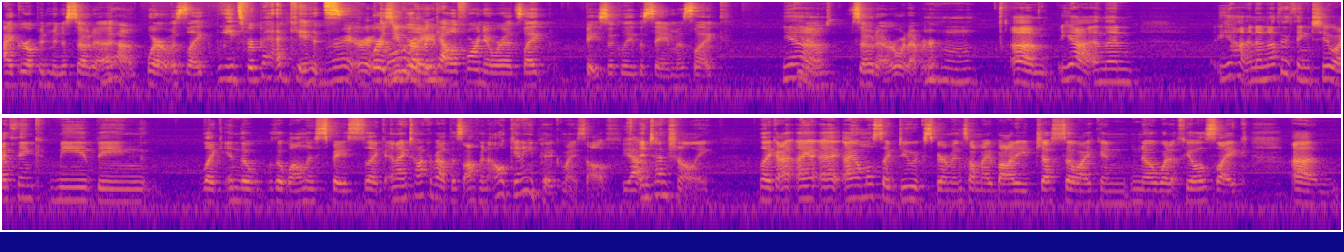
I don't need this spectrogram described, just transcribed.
i grew up in minnesota Yeah. where it was like weeds for bad kids Right, right, whereas you grew up in california where it's like basically the same as like yeah. you know soda or whatever hmm Um, yeah, and then Yeah, and another thing too, I think me being like in the the wellness space, like, and I talk about this often. I'll guinea pig myself, Yeah. intentionally. Like I, I, I- almost like do experiments on my body just so I can know what it feels like, um,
